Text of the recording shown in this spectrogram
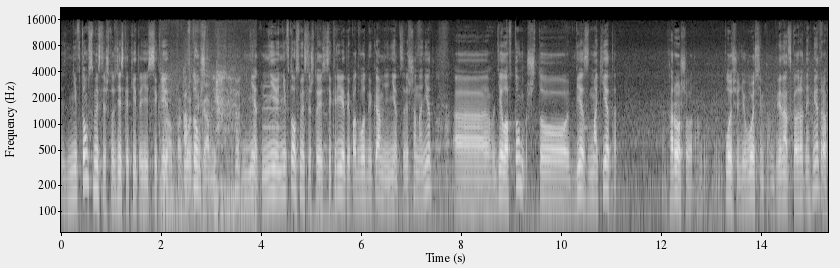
Не в том смысле, что здесь какие-то есть секреты, а в том, камни. Что, нет, не, не в том смысле, что есть секреты, подводные камни, нет, совершенно нет. Ага. дело в том, что без макета хорошего, там, площадью 8-12 квадратных метров,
